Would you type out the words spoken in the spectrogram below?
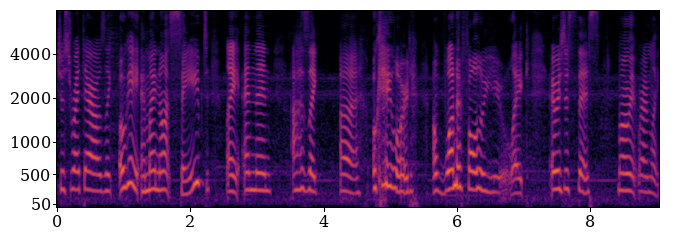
just right there I was like, okay, am I not saved? Like and then I was like, uh, okay, Lord, I want to follow you. Like it was just this moment where I'm like,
